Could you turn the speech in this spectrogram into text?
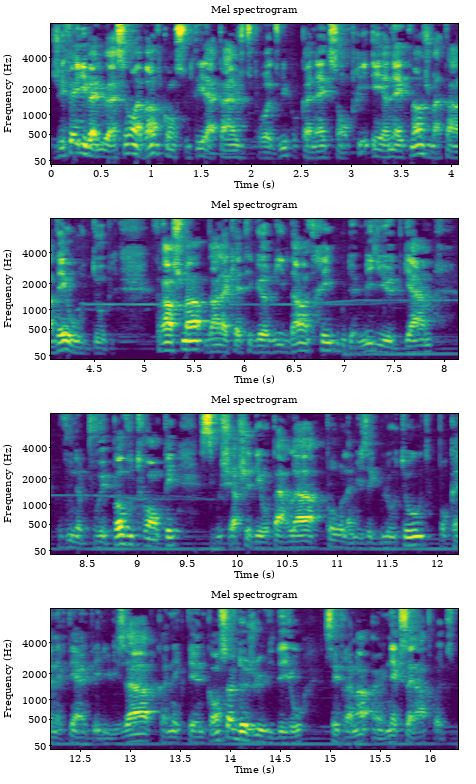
J'ai fait l'évaluation avant de consulter la page du produit pour connaître son prix et honnêtement, je m'attendais au double. Franchement, dans la catégorie d'entrée ou de milieu de gamme, vous ne pouvez pas vous tromper si vous cherchez des haut-parleurs pour la musique Bluetooth, pour connecter un téléviseur, connecter une console de jeux vidéo. C'est vraiment un excellent produit.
